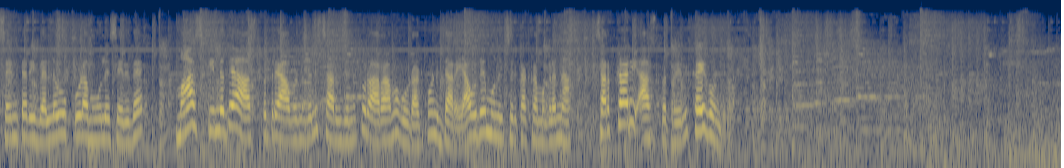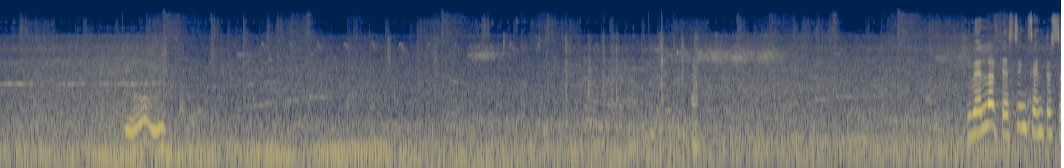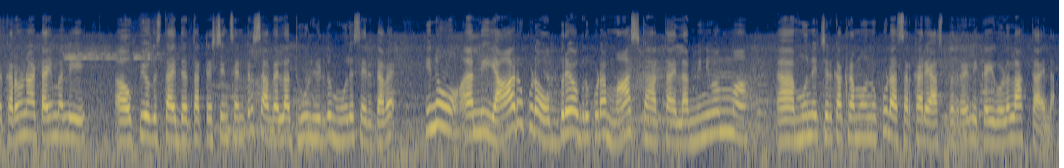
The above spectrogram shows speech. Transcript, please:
ಸೆಂಟರ್ ಇವೆಲ್ಲವೂ ಕೂಡ ಮೂಲೆ ಸೇರಿದೆ. ಮಾಸ್ಕ್ ಇಲ್ಲದೆ ಆಸ್ಪತ್ರೆ ಆವರಣದಲ್ಲಿ ಸಾರ್ವಜನಿಕರು ಆರಾಮಾಗಿ ಓಡಾಡ್ಕೊಂಡಿದ್ದಾರೆ. ಯಾವುದೇ ಮುನ್ನೆಚ್ಚರಿಕಾ ಕ್ರಮಗಳನ್ನು ಸರ್ಕಾರಿ ಆಸ್ಪತ್ರೆಯಲ್ಲಿ ಕೈಗೊಂಡಿಲ್ಲ. ಇವೆಲ್ಲ ಟೆಸ್ಟಿಂಗ್ ಸೆಂಟರ್ಸ್ ಕರೋನಾ ಟೈಮಲ್ಲಿ ಉಪಯೋಗಿಸ್ತಾ ಇದ್ದಂಥ ಟೆಸ್ಟಿಂಗ್ ಸೆಂಟರ್ಸ್ ಅವೆಲ್ಲ ಧೂಳು ಹಿಡಿದು ಮೂಲೆ ಸೇರಿದ್ದಾವೆ. ಇನ್ನು ಅಲ್ಲಿ ಯಾರು ಕೂಡ ಒಬ್ಬರೇ ಒಬ್ಬರು ಕೂಡ ಮಾಸ್ಕ್ ಹಾಕ್ತಾ ಇಲ್ಲ. ಮಿನಿಮಮ್ ಮುನ್ನೆಚ್ಚರಿಕಾ ಕ್ರಮವನ್ನು ಕೂಡ ಸರ್ಕಾರಿ ಆಸ್ಪತ್ರೆಯಲ್ಲಿ ಕೈಗೊಳ್ಳಲಾಗ್ತಾ ಇಲ್ಲ.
